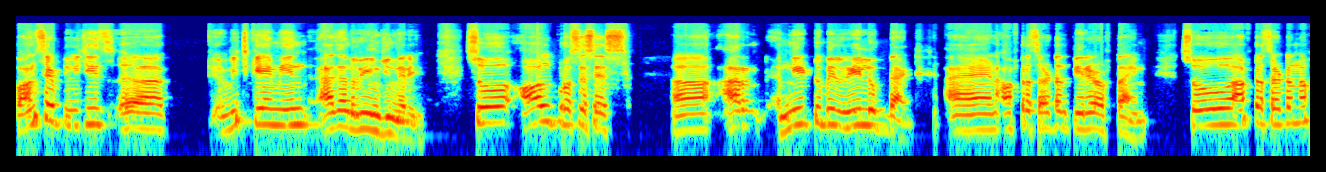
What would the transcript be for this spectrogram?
concept which is uh, which came in as a re-engineering. So all processes uh, are need to be relooked at and after a certain period of time. So after certain of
